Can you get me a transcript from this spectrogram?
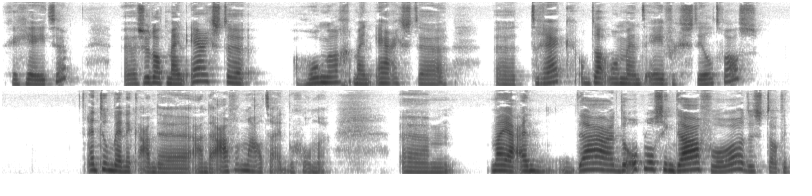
gegeten. Uh, zodat mijn ergste honger, mijn ergste uh, trek op dat moment even gestild was. En toen ben ik aan de, aan de avondmaaltijd begonnen. Um, nou ja, en daar, de oplossing daarvoor, dus dat ik,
